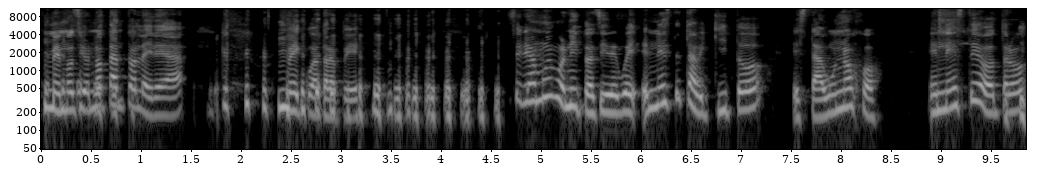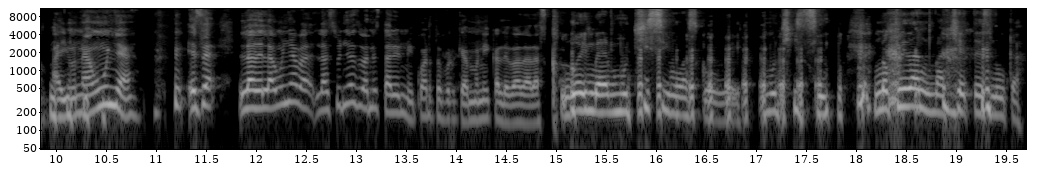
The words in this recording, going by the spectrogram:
Me emocionó tanto la idea, me cuatrapé. Sería muy bonito así de, güey, en este tabiquito está un ojo, en este otro hay una uña. Esa, la de la uña, va- las uñas van a estar en mi cuarto porque a Mónica le va a dar asco. Güey, me da muchísimo asco, güey. Muchísimo. No pidan machetes nunca.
